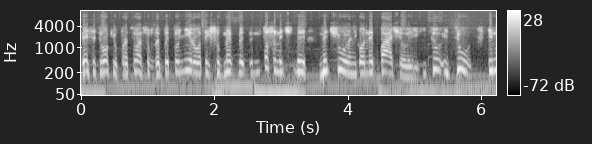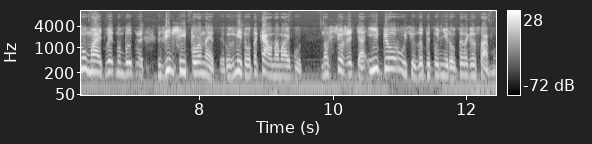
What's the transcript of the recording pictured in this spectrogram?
10 років працювали, щоб забетонірувати, щоб ми ми не то, що не, не, не чули нікого, не бачили їх. І цю і цю стіну мають видно бути з іншої планети. Розумієте, отака вона має бути на все життя. І Білорусію забетонірував, це так же само.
